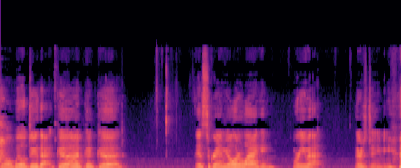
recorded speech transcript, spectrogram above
Y'all will do that. Good, good, good. Instagram, y'all are lagging. Where are you at? There's Jamie.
